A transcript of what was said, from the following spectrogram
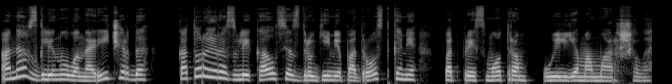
Она взглянула на Ричарда, который развлекался с другими подростками под присмотром Уильяма Маршалла.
